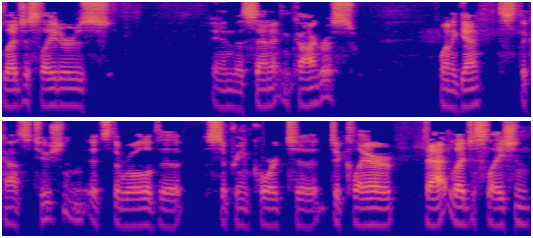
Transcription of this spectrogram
legislators in the Senate and Congress went against the Constitution, it's the role of the Supreme Court to declare that legislation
